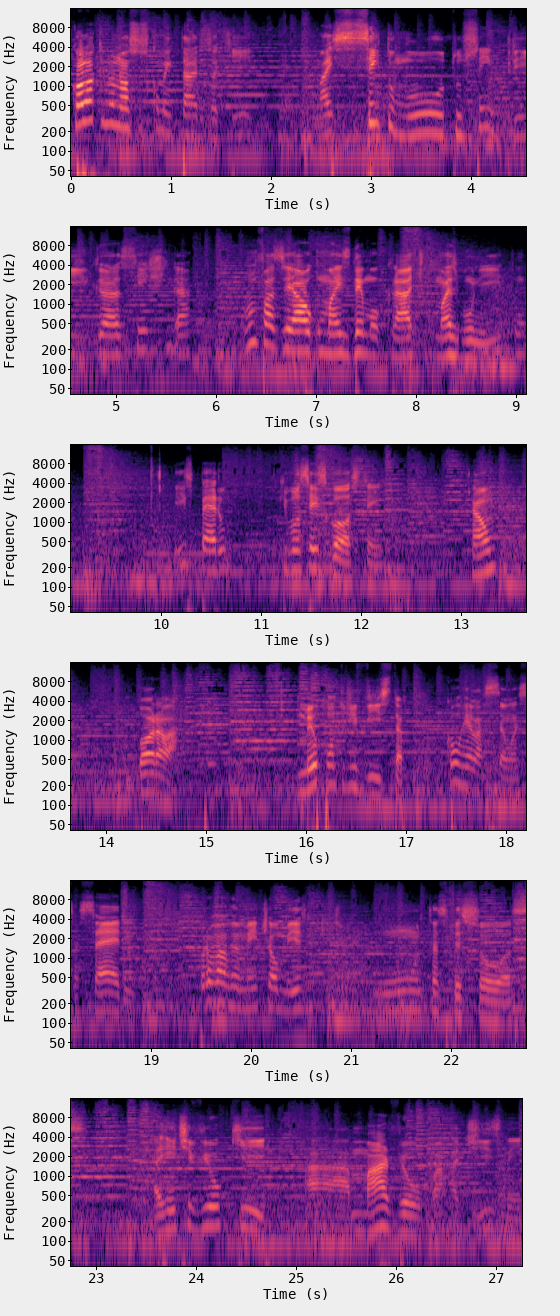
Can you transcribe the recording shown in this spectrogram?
coloque nos nossos comentários aqui mas sem tumulto, sem briga, sem xingar. Vamos fazer algo mais democrático, mais bonito. E espero que vocês gostem. Então, bora lá. O meu ponto de vista com relação a essa série provavelmente é o mesmo que de muitas pessoas. A gente viu que a Marvel barra Disney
